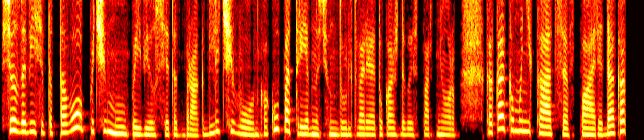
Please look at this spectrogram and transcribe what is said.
Все зависит от того, почему появился этот брак, для чего он, какую потребность он удовлетворяет у каждого из партнеров, какая коммуникация в паре, да, как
